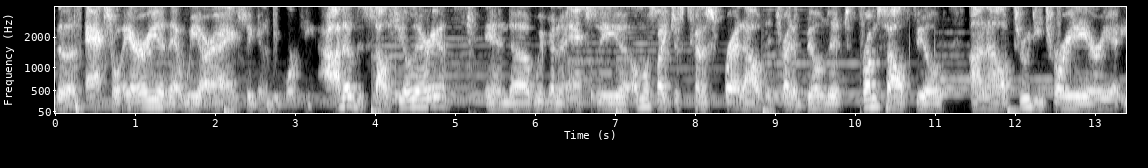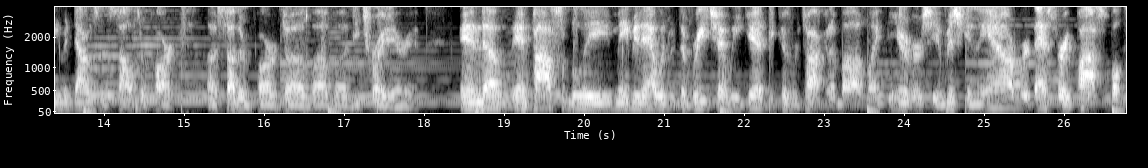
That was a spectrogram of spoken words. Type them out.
The actual area that we are actually going to be working out of is Southfield area, and uh, we're going to actually uh, almost like just kind of spread out and try to build it from Southfield on out through Detroit area, even down to the southern part uh, southern part of, of uh, Detroit area. And uh, and possibly maybe that would the reach that we get because we're talking about like the University of Michigan Ann Arbor. That's very possible.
